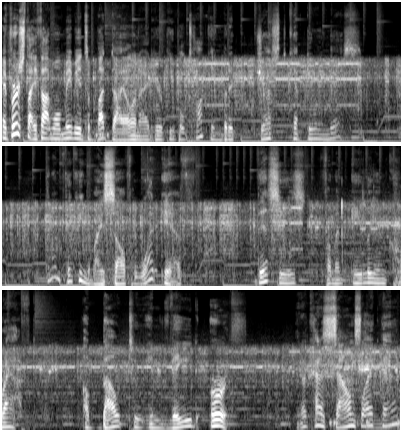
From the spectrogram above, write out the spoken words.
At first, I thought, well, maybe it's a butt dial and I'd hear people talking, but it just kept doing this. And I'm thinking to myself, what if this is from an alien craft about to invade Earth? You know, it kind of sounds like that.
